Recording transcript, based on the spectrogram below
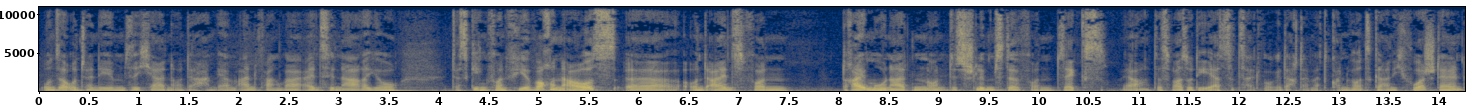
unser Unternehmen sichern. Und da haben wir am Anfang war ein Szenario, das ging von vier Wochen aus äh, und eins von drei Monaten und das Schlimmste von sechs. Ja, das war so die erste Zeit, wo wir gedacht haben, das können wir uns gar nicht vorstellen.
